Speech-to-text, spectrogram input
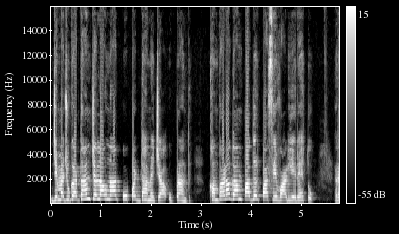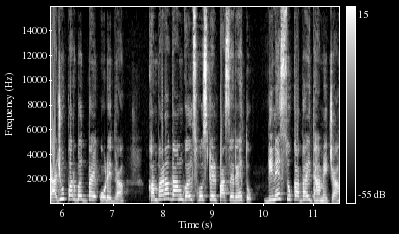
જેમાં જુગારધામ ચલાવનાર પોપટ ધામેચા ઉપરાંત ખંભાળા ગામ પાદર પાસે વાડીએ રહેતો રાજુ પરબતભાઈ ઓડેદરા, ખંભાળા ગામ ગર્લ્સ હોસ્ટેલ પાસે રહેતો દિનેશ સુકાભાઈ ધામેચા,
